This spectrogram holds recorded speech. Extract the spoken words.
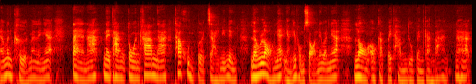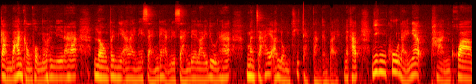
นะมันเขินมันอะไรเงี้ย แต่นะในทางตรงกันข้ามนะ ถ้าคุณเปิดใจนิดนึง แล้วลองเนี่ยอย่างที่ผมสอนในวันนี้ลองเอากลับไปทำดูเป็นการบ้านนะฮะการบ้านของผมในวันนี้นะฮะลองไปมีอะไรในแสงแดดหรือแสงเดย์ไลท์ดูนะฮะมันจะให้อารมณ์ที่แตกต่างกันไปนะครับยิ่งคู่ไหนเนี่ยผ่านความ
